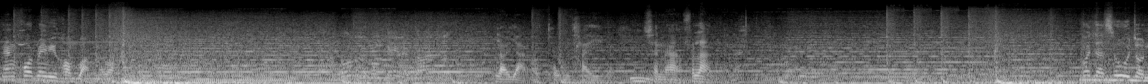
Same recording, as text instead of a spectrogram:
แม่งโคตรไม่มีความหวังเลยว่ะ เราอยากเอาธงไทยแบบชนะฝรั่งอะนะ ก็จะสู้จน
